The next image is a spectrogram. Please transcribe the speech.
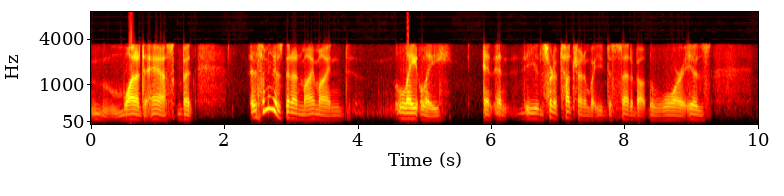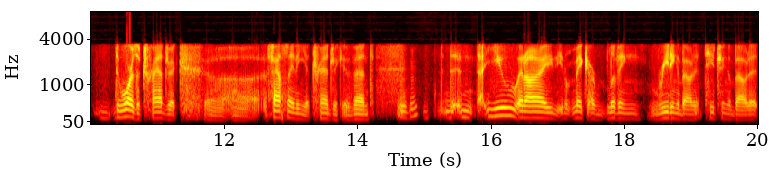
wanted to ask, but something that's been on my mind lately, and, and you sort of touched on what you just said about the war, is the war is a tragic, uh, fascinating yet tragic event. Mm-hmm. You and I, you know, make our living reading about it, teaching about it,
